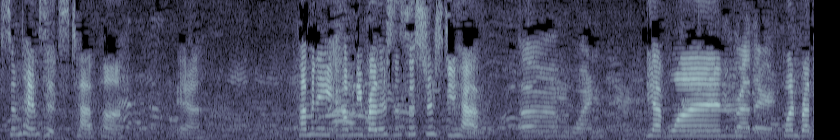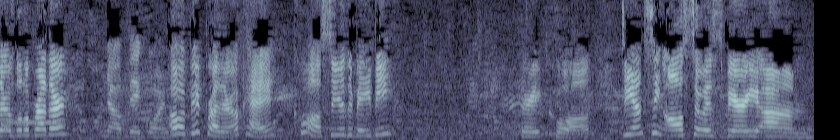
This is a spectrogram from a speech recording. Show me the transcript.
Sometimes it's tough, huh? Yeah. How many how many brothers and sisters do you have? um, one. You have one Brother. One brother, a little brother? No, big one. Oh, a big brother. Okay, cool. So you're the baby. Very cool. Dancing also is very. Um,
